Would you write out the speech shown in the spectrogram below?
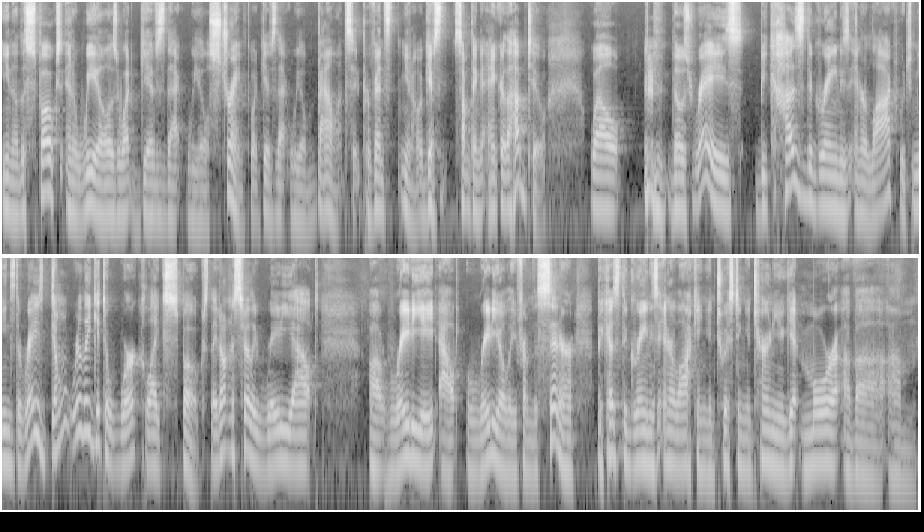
you know the spokes in a wheel is what gives that wheel strength, what gives that wheel balance. It prevents, you know, it gives something to anchor the hub to. Well, those rays, because the grain is interlocked, which means the rays don't really get to work like spokes. They don't necessarily radiate out, uh, radiate out radially from the center because the grain is interlocking and twisting and turning. You get more of a, um,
